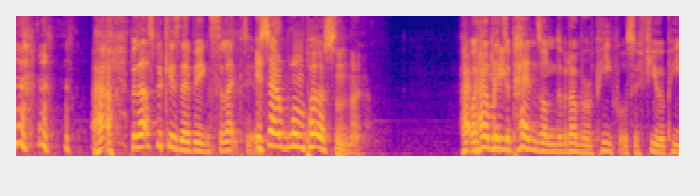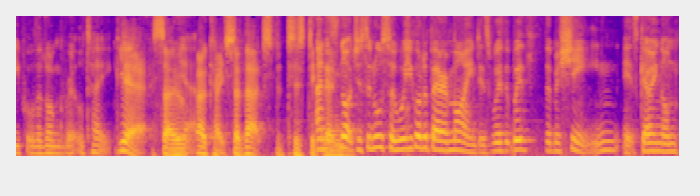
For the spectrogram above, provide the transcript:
But that's because they're being selective. is that one person, though? How, Well, how many? It depends on the number of people. So fewer people, the longer it'll take. yeah, so, Yeah. okay, so that statistic and then. it's not just. And also, what you've got to bear in mind is with with the machine, it's going on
